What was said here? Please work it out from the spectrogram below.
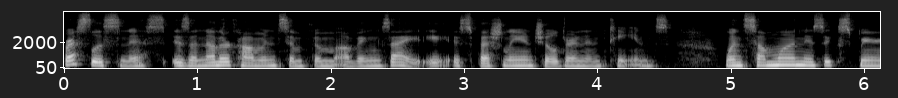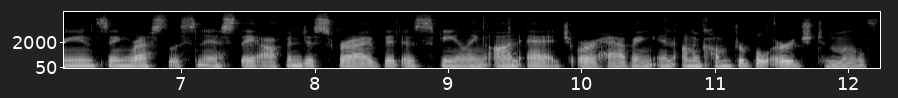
Restlessness is another common symptom of anxiety, especially in children and teens. When someone is experiencing restlessness, they often describe it as feeling on edge or having an uncomfortable urge to move.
